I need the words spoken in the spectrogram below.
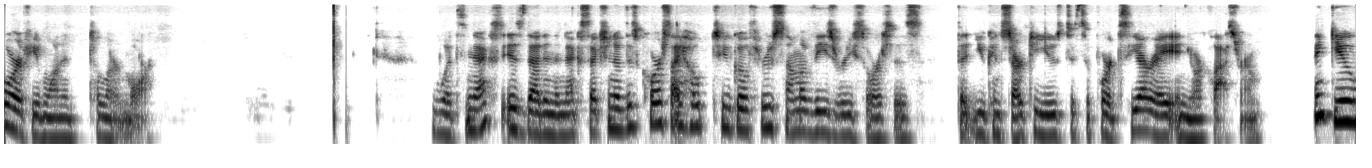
or if you wanted to learn more. What's next is that in the next section of this course, I hope to go through some of these resources that you can start to use to support CRA in your classroom. Thank you.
